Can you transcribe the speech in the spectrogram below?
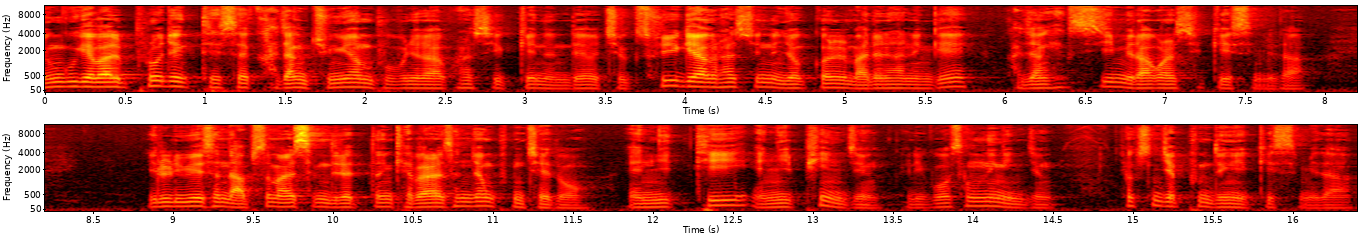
연구개발 프로젝트에서 가장 중요한 부분이라고 할 수 있겠는데요. 즉 수의 계약을 할 수 있는 여건을 마련하는 게 가장 핵심이라고 할 수 있겠습니다. 이를 위해서는 앞서 말씀드렸던 개발 선정품 제도, NET, NEP 인증, 그리고 성능 인증, 혁신 제품 등이 있겠습니다.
